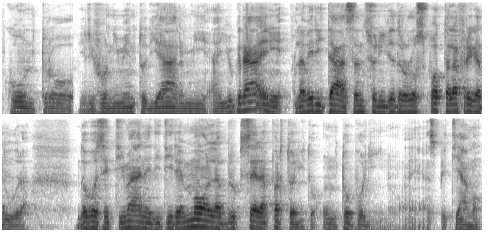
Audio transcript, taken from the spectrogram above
contro il rifornimento di armi agli ucraini, la verità, sanzioni dietro lo spot alla fregatura Dopo settimane di tira e molla, Bruxelles ha partorito un topolino. Eh, aspettiamo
